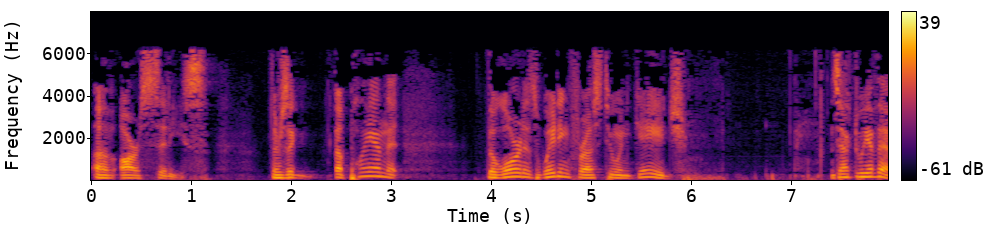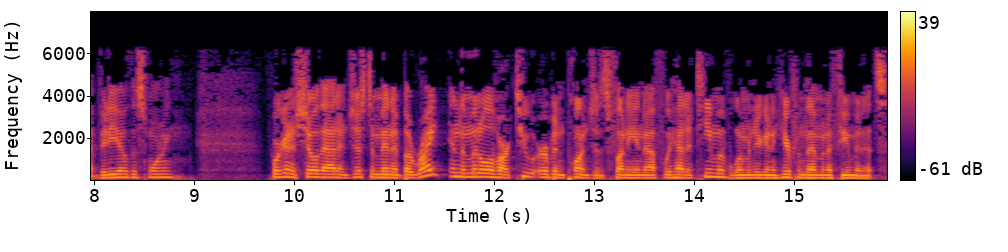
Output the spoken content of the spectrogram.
of our cities. There's a, a plan that the Lord is waiting for us to engage. Zach, do we have that video this morning? We're going to show that in just a minute. But right in the middle of our two urban plunges, funny enough, we had a team of women. You're going to hear from them in a few minutes.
